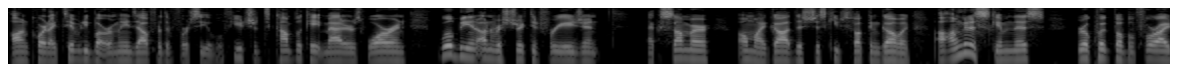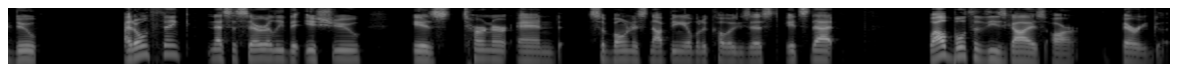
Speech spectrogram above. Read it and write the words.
on court activity, but remains out for the foreseeable future. To complicate matters, Warren will be an unrestricted free agent next summer. Oh my God, this just keeps fucking going. Uh, I'm going to skim this real quick, but before I do, I don't think necessarily the issue is Turner and Sabonis not being able to coexist. It's that while both of these guys are very good,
